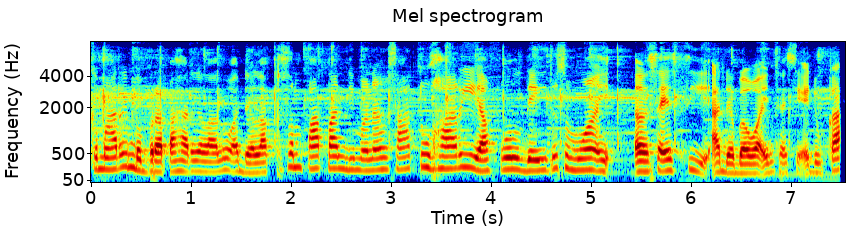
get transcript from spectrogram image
kemarin beberapa hari lalu adalah kesempatan di mana satu hari ya full day itu semua uh, sesi. Ada bawain sesi edukasi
